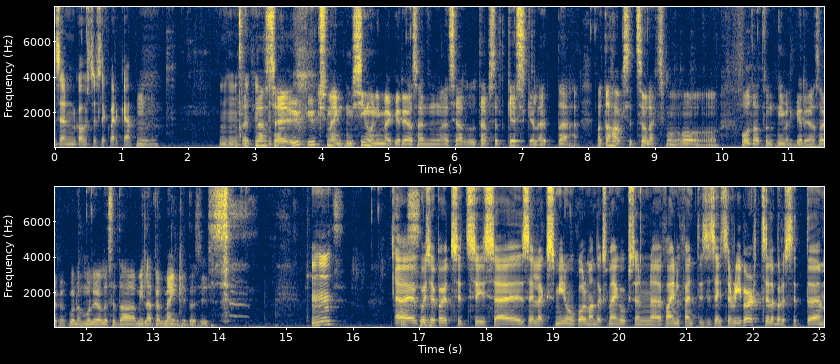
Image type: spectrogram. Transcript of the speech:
see on kohustuslik värk jah mm.. mm. -hmm. et noh, see ük, üks mäng, mis sinu nimekirjas on seal täpselt keskel, et äh, ma tahaks, et see oleks mu oodatud nimekirjas, aga kuna mul ei ole seda, mille peal mängida, siis mm. -hmm. Siis, kui sa juba ütlesid, siis äh, selleks minu kolmandaks mänguks on äh, Final Fantasy seitse Rebirth, sellepärast et äh,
